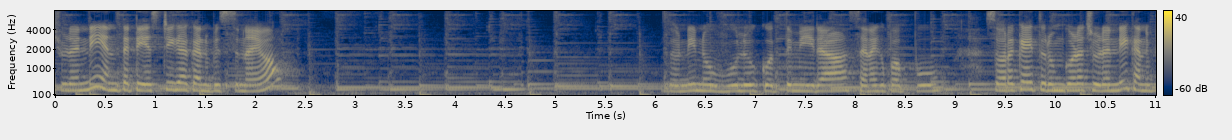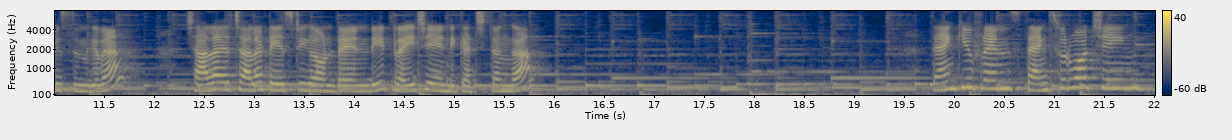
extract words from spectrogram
చూడండి ఎంత టేస్టీగా కనిపిస్తున్నాయో. చూడండి నువ్వులు కొత్తిమీర శనగపప్పు సొరకాయ తురుము కూడా చూడండి కనిపిస్తుంది కదా. చాలా చాలా టేస్టీగా ఉంటాయండి. ట్రై చేయండి ఖచ్చితంగా. Thank you friends thanks for watching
